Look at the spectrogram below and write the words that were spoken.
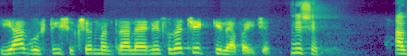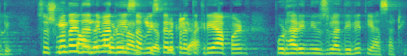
या गोष्टी शिक्षण मंत्रालयाने सुद्धा चेक केल्या पाहिजेत. निश्चित. अगदी. सुषमाताई धन्यवाद. ही सविस्तर. प्रतिक्रिया आपण पुढारी न्यूजला दिलीत यासाठी.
